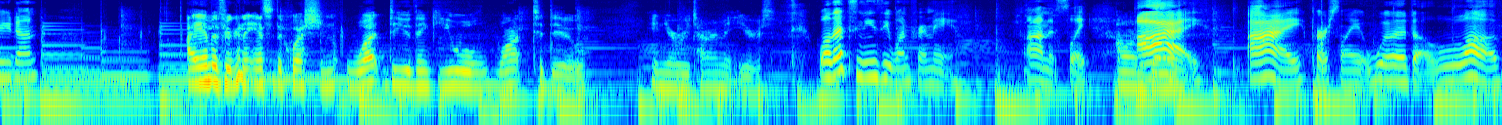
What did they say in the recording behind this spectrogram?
you done? I am if you're going to answer the question, what do you think you will want to do in your retirement years? Well, that's an easy one for me. Honestly. Oh, I I personally would love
